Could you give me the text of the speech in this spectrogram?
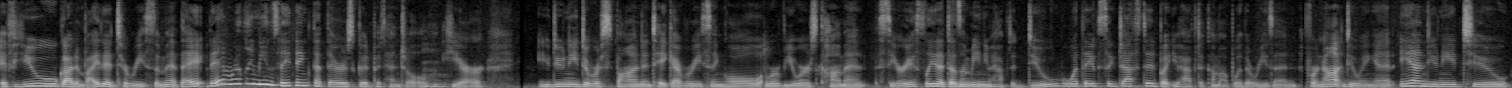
if you got invited to resubmit, they that really means they think that there's good potential mm-hmm. here you do need to respond and take every single reviewer's comment seriously. That doesn't mean you have to do what they've suggested, but you have to come up with a reason for not doing it. And you need to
